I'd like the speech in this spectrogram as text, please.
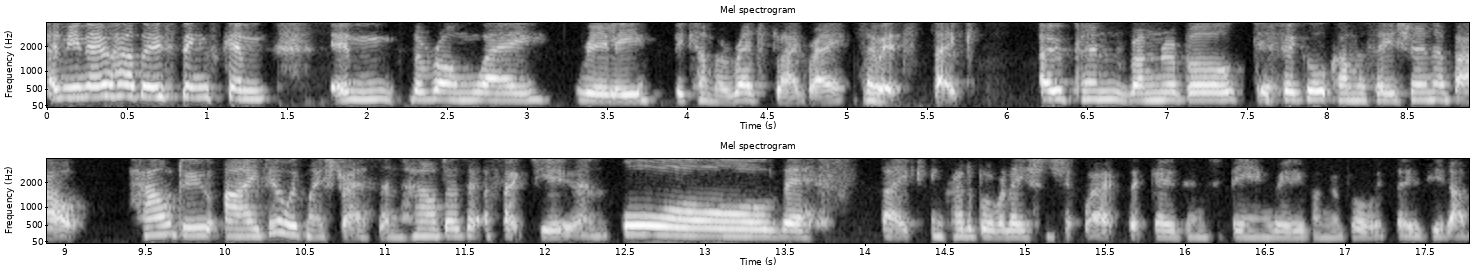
And you know how those things can in the wrong way really become a red flag right? So mm. it's like open vulnerable difficult conversation about how do I deal with my stress and how does it affect you? And all this like incredible relationship work that goes into being really vulnerable with those you love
